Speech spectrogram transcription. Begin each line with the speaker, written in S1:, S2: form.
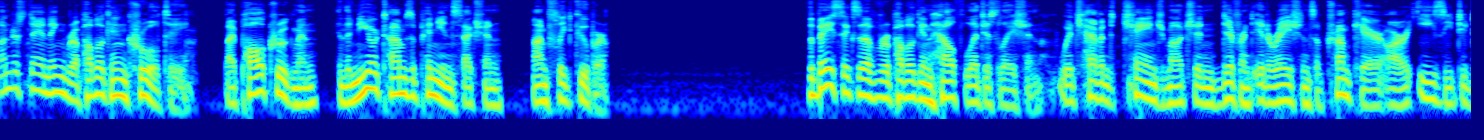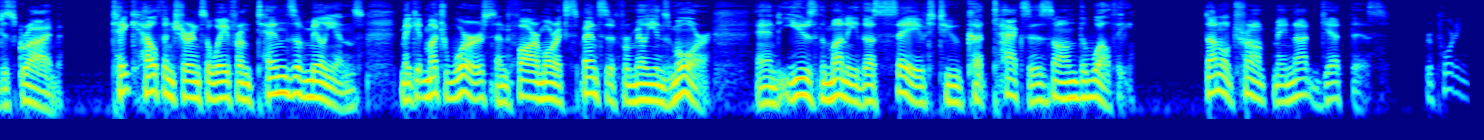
S1: Understanding Republican Cruelty by Paul Krugman in the New York Times Opinion section. I'm Fleet Cooper. The basics of Republican health legislation, which haven't changed much in different iterations of Trump Care, are easy to describe. Take health insurance away from tens of millions, make it much worse and far more expensive for millions more, and use the money thus saved to cut taxes on the wealthy. Donald Trump may not get this. Reporting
